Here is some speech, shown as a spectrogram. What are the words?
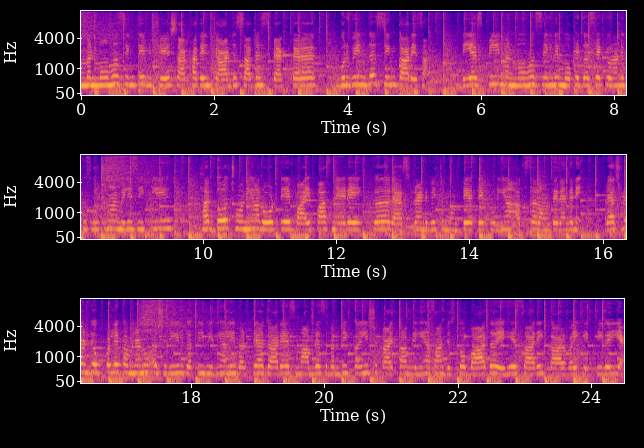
ਮਨਮੋਹਨ ਸਿੰਘ ਤੇ ਵਿਸ਼ੇਸ਼ ਸ਼ਾਖਾ ਦੇ incharge sub inspector Gurvinder Singh ਕਾਰੇ ਸਨ। ਡੀਐਸਪੀ ਮਨਮੋਹਨ ਸਿੰਘ ਨੇ ਮੌਕੇ ਦੱਸਿਆ ਕਿ ਉਹਨਾਂ ਨੂੰ ਇੱਕ ਸੂਚਨਾ ਮਿਲੀ ਸੀ ਕਿ ਹਰਦੋ ਛੋਨੀਆਂ ਰੋਡ ਤੇ ਬਾਈਪਾਸ ਨੇੜੇ ਇੱਕ ਰੈਸਟੋਰੈਂਟ ਵਿੱਚ ਮੁੰਡੇ ਅਤੇ ਕੁੜੀਆਂ ਅਕਸਰ ਆਉਂਦੇ ਰਹਿੰਦੇ ਨੇ। ਰੈਸਟੋਰੈਂਟ ਦੇ ਉੱਪਰਲੇ ਕਮਰਿਆਂ ਨੂੰ ਅਸ਼ਲੀਲ ਗਤੀਵਿਧੀਆਂ ਲਈ ਵਰਤਿਆ ਜਾ ਰਿਹਾ ਇਸ ਮਾਮਲੇ ਸੰਬੰਧੀ ਕਈ ਸ਼ਿਕਾਇਤਾਂ ਮਿਲੀਆਂ ਸਨ, ਜਿਸ ਤੋਂ ਬਾਅਦ ਇਹ ਸਾਰੀ ਕਾਰਵਾਈ ਕੀਤੀ ਗਈ ਹੈ।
